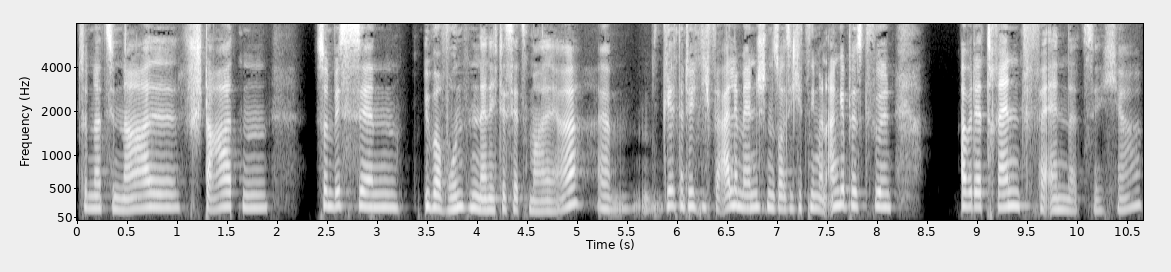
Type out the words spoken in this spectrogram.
zu Nationalstaaten so ein bisschen überwunden, nenne ich das jetzt mal, ja. Ähm, gilt natürlich nicht für alle Menschen, soll sich jetzt niemand angepisst fühlen, aber der Trend verändert sich, ja.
